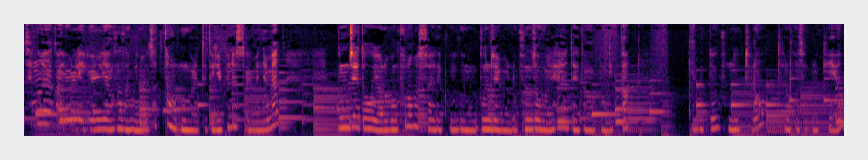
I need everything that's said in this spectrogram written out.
생활과 윤리, 윤리학 사상 이런 사탐 공부할 때 되게 편했어요. 왜냐면 문제도 여러 번 풀어봤어야 됐고 이거는 문제별로 분석을 해야 되다 보니까 이것도 굿노트로 들어가서 볼게요.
